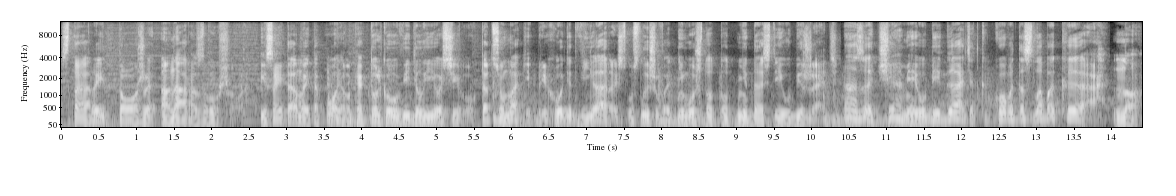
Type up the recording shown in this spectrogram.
старый тоже она разрушила. И Сайтама это понял, как только увидел ее силу. Тацумаки приходит в ярость, услышав от него, что тот не даст ей убежать. А зачем ей убегать от какого-то слабака? Но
